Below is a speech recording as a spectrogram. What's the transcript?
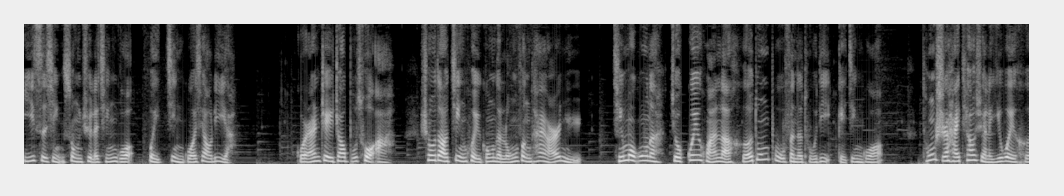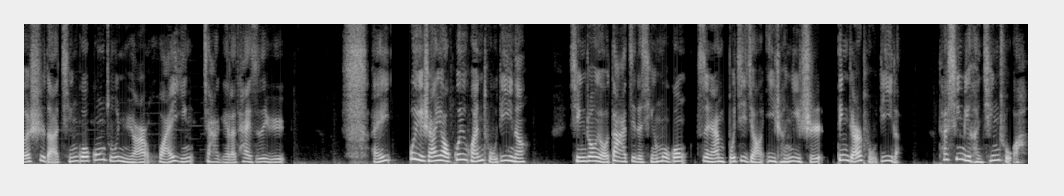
一次性送去了秦国，为晋国效力啊。果然这招不错啊，收到晋惠公的龙凤胎儿女，秦穆公呢就归还了河东部分的土地给晋国，同时还挑选了一位合适的秦国公主女儿怀莹嫁给了太子羽。哎，为啥要归还土地呢？心中有大计的秦穆公自然不计较一城一池丁点土地了，他心里很清楚啊，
